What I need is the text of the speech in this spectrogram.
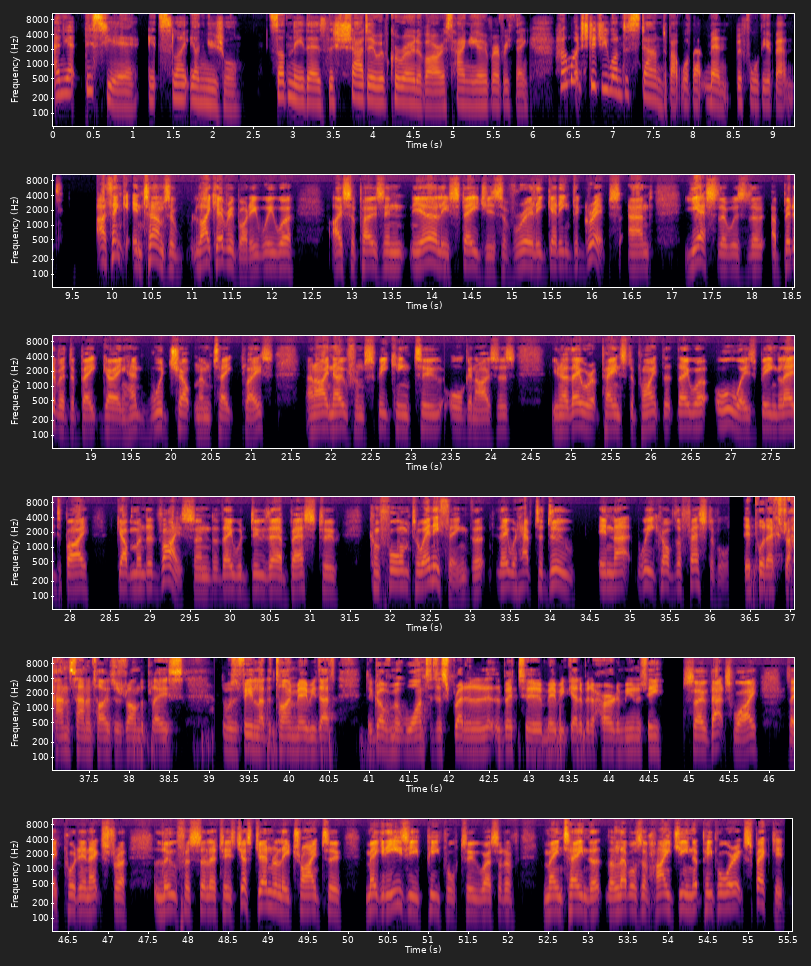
And yet this year, it's slightly unusual suddenly there's the shadow of coronavirus hanging over everything. How much did you understand about what that meant before the event? I think, in terms of like everybody, we were, I suppose, in the early stages of really getting to grips. And yes, there was the, a bit of a debate going ahead. Would Cheltenham take place? And I know from speaking to organisers, you know, they were at pains to point that they were always being led by government advice and they would do their best to conform to anything that they would have to do in that week of the festival. They put extra hand sanitizers around the place. There was a feeling at the time maybe that the government wanted to spread it a little bit to maybe get a bit of herd immunity. So that's why they put in extra loo facilities, just generally tried to make it easy people to uh, sort of maintain the, the levels of hygiene that people were expected.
